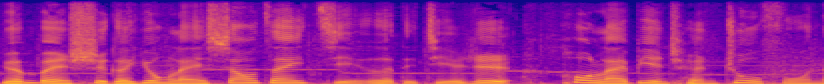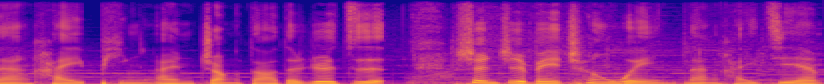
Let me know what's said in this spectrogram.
原本是个用来消灾解厄的节日，后来变成祝福男孩平安长大的日子，甚至被称为男孩节。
